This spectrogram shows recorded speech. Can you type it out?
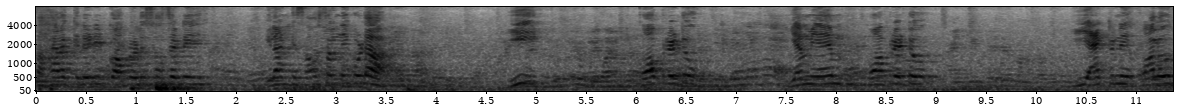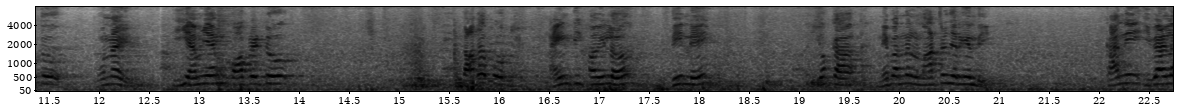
సహారా క్రెడిట్ కోఆపరేటివ్ సొసైటీ ఇలాంటి సంస్థలని కూడా ఈ కోఆపరేటివ్ ఎంఏఎం కోఆపరేటివ్ ఈ యాక్ట్ని ఫాలో అవుతూ ఉన్నాయి. ఈ ఎంఏఎం కోఆపరేటివ్ దాదాపు నైంటీ ఫైవ్లో దీన్ని ఈ యొక్క నిబంధనలు మార్చడం జరిగింది. కానీ ఈవేళ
